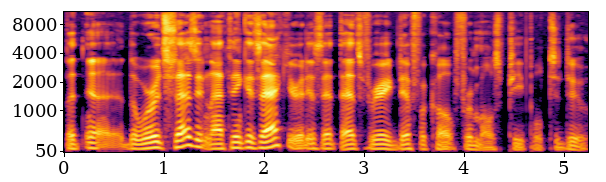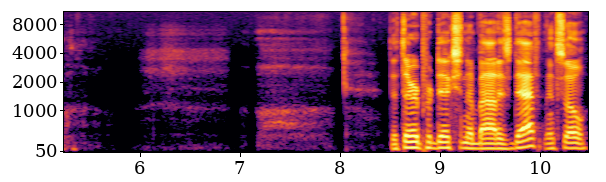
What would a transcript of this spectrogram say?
But uh, the word says it, and I think it's accurate, is that that's very difficult for most people to do. The third prediction about his death. And so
